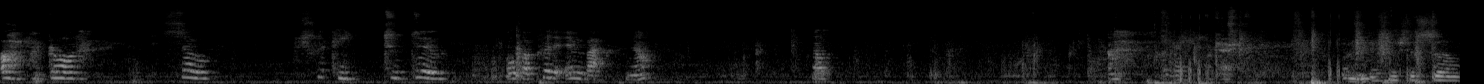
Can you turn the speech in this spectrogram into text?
Oh my god, so tricky to do. Oh, if I put it in back, no. No. Ah, Okay. Okay. Um, you can finish this. Um,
